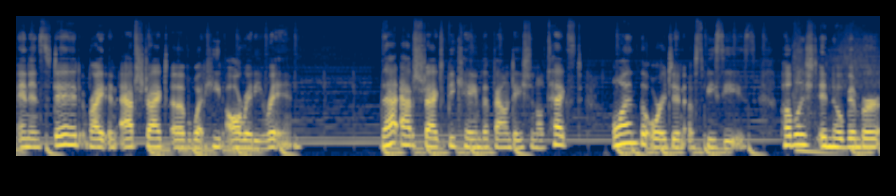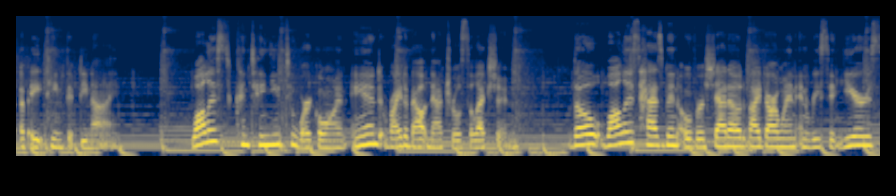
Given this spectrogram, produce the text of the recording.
and instead write an abstract of what he'd already written. That abstract became the foundational text on the origin of species, published in November of 1859. Wallace continued to work on and write about natural selection. Though Wallace has been overshadowed by Darwin in recent years,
